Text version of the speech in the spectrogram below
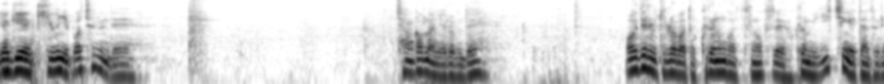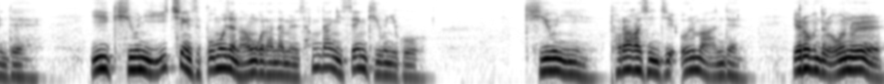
여기에 기운이 뻗쳤는데. 잠깐만 여러분들. 어디를 둘러봐도 그러는 것은 없어요. 그러면 2층에 있다는 소린데 이 기운이 2층에서 뿜어져 나온 걸 한다면 상당히 센 기운이고 기운이 돌아가신 지 얼마 안 된. 여러분들 오늘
